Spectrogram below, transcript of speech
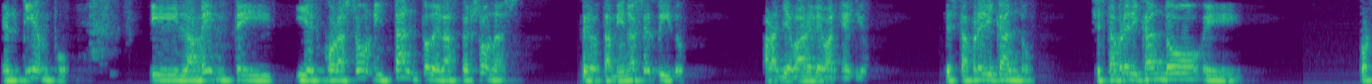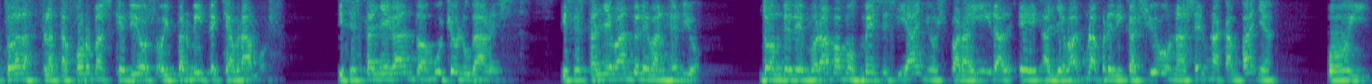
el tiempo y la mente y, y el corazón y tanto de las personas, pero también ha servido para llevar el Evangelio. Está predicando, se está predicando eh, por todas las plataformas que Dios hoy permite que abramos y se está llegando a muchos lugares y se está llevando el Evangelio donde demorábamos meses y años para ir a, eh, a llevar una predicación, a hacer una campaña. Hoy,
